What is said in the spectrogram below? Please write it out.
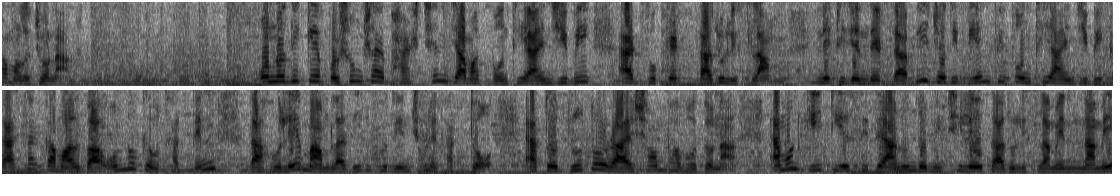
সমালোচনা। অন্যদিকে প্রশংসায় ভাসছেন জামাতপন্থী আইনজীবী অ্যাডভোকেট তাজুল ইসলাম। নেটিজেনদের দাবি, যদি বিএনপিপন্থী আইনজীবী কাসার কামাল বা অন্য কেউ থাকতেন, তাহলে মামলা দীর্ঘদিন ঝুলে থাকত। এত দ্রুত রায় সম্ভব হতো না। এমনকি টিএসসিতে আনন্দ মিছিলেও তাজুল ইসলামের নামে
